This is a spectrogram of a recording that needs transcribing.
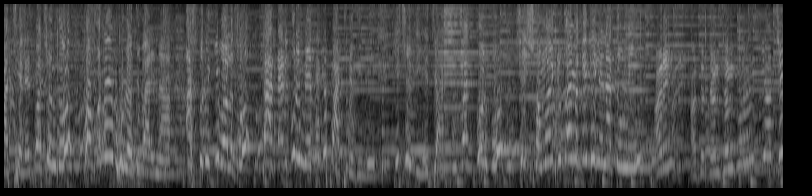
আমার ছেলের পছন্দ কখনোই ভুল হতে পারে না। আজ তুমি কি বলো তো? তাড়াতাড়ি করে মেয়েটাকে পাঠিয়ে দিলে। কিছু দিয়ে যে আশীর্বাদ করব সেই সময়টুকু আমাকে দিলে না তুমি। আরে এত টেনশন করার কি আছে?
